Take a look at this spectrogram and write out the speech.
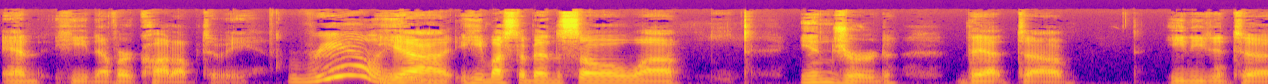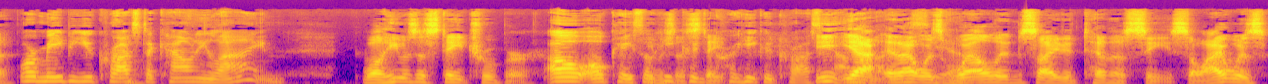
and he never caught up to me. Really? Yeah, he must have been so uh, injured that uh, he needed to. Or maybe you crossed a county line. Well, he was a state trooper. Oh, okay. So He he, could state- he could cross. He, yeah, and I lines, was yeah. well inside of Tennessee, so I was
